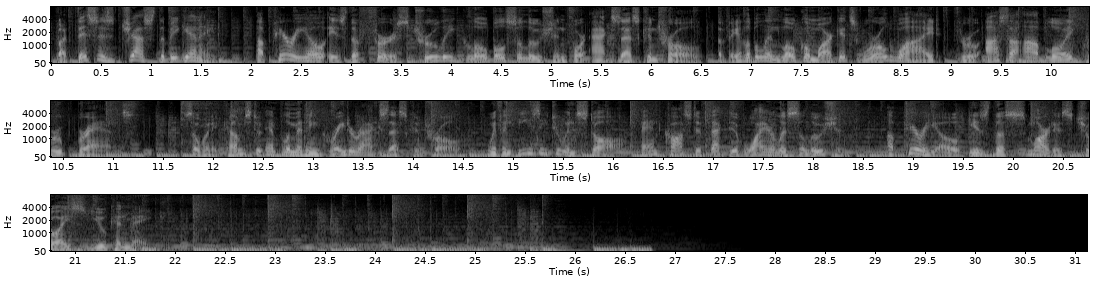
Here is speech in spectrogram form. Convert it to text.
But this is just the beginning. Aperio is the first truly global solution for access control, available in local markets worldwide through ASSA ABLOY Group brands. So when it comes to implementing greater access control with an easy to install and cost effective wireless solution, Aperio is the smartest choice you can make.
